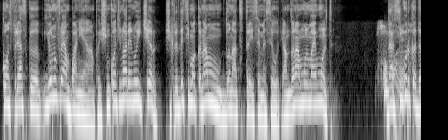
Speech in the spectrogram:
construiască... Eu nu vreau banii aia înapoi și în continuare nu-i cer. Și credeți-mă că n-am donat trei SMS-uri, am donat mult mai mult. Dar sigur că de,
